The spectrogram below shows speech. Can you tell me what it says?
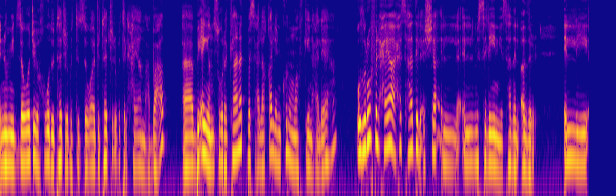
إنهم يتزوجوا يخوضوا تجربة الزواج وتجربة الحياة مع بعض آه، بأي صورة كانت بس على الأقل إن يكونوا موافقين عليها. وظروف الحياة أحس هذه الأشياء المسلينيس هذا الأذر. اللي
